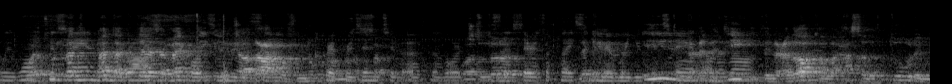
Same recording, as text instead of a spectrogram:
we want ويكون to مت- stand on متى the rock, اجتاز of course, مجدي which إني is أضعك a في نقرة من الصخرة representative of the Lord واسترك. Jesus. There's a place لكن near where you can ايه stand on a rock. نتيجة العلاقة اللي حصلت طول ال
